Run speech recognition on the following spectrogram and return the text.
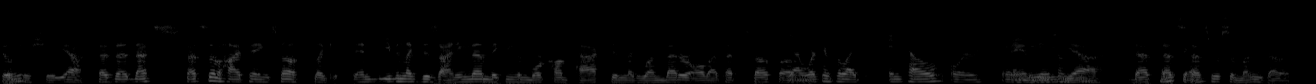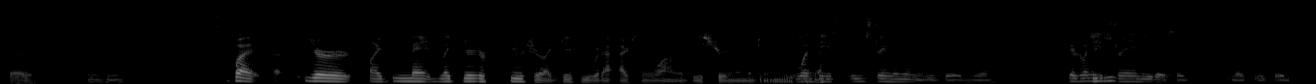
build things. this shit yeah that, that that's that's some high paying stuff like and even like designing them making them more compact and like run better all that type of stuff um, yeah working for like intel or amd, or something yeah that that's go. that's where some money's at right there hmm But uh, your like main like your future like if you would actually want would be streaming and doing YouTube. would yeah? be streaming in YouTube, yeah. Because when you you- stream, you basically make YouTube.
